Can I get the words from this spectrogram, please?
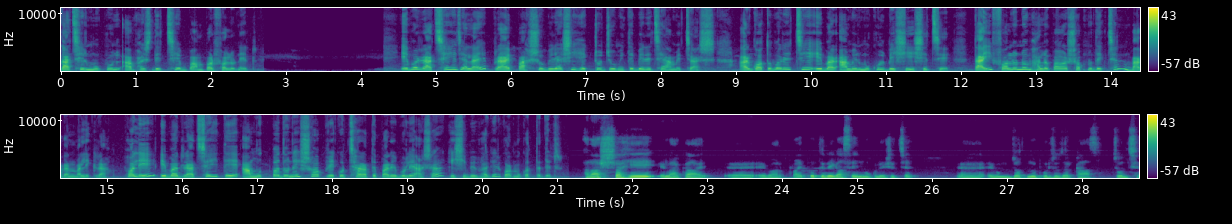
গাছের মুকুল আভাস দিচ্ছে বাম্পার ফলনের। এবার রাজশাহী জেলায় প্রায় পাঁচশো বিরাশি হেক্টর জমিতে বেড়েছে আমের চাষ। আর গতবারের চেয়ে এবার আমের মুকুল বেশি এসেছে। তাই ফলনও ভালো পাওয়ার স্বপ্ন দেখছেন বাগান মালিকরা। ফলে এবার রাজশাহীতে আম উৎপাদনে সব রেকর্ড ছাড়াতে পারে বলে আশা কৃষি বিভাগের কর্মকর্তাদের। রাজশাহী এলাকায় এবার প্রায় প্রতিটি গাছেই মুকুল এসেছে এবং যত্ন পরিচর্যার কাজ চলছে।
